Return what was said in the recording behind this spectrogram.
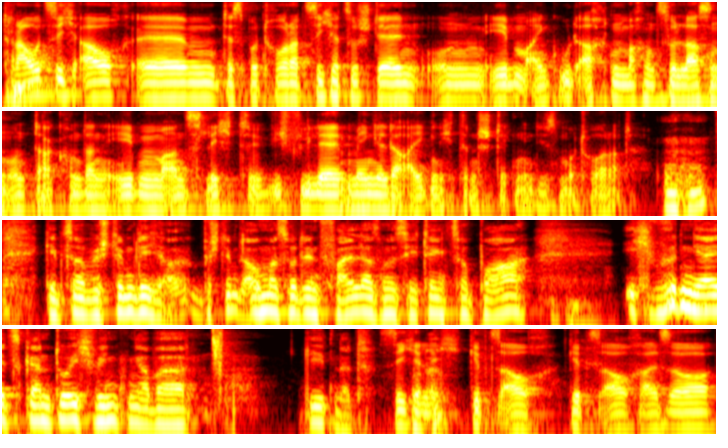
traut sich auch, ähm, das Motorrad sicherzustellen, um eben ein Gutachten machen zu lassen. Und da kommt dann eben ans Licht, wie viele Mängel da eigentlich drin stecken in diesem Motorrad. Mhm. Gibt es aber bestimmt, bestimmt auch mal so den Fall, dass man sich denkt, so, boah, ich würde ja jetzt gern durchwinken, aber geht nicht. Sicherlich, oder? gibt's auch, gibt's auch. Also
